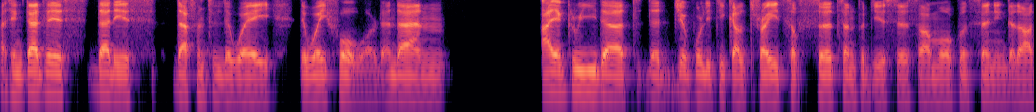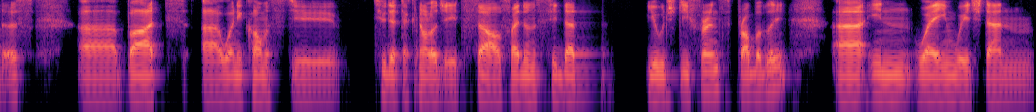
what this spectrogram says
I think that is that is definitely the way the way forward. And then i agree that the geopolitical traits of certain producers are more concerning than others. Uh, but uh, when it comes to to the technology itself i don't see that huge difference probably uh, in way in which then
